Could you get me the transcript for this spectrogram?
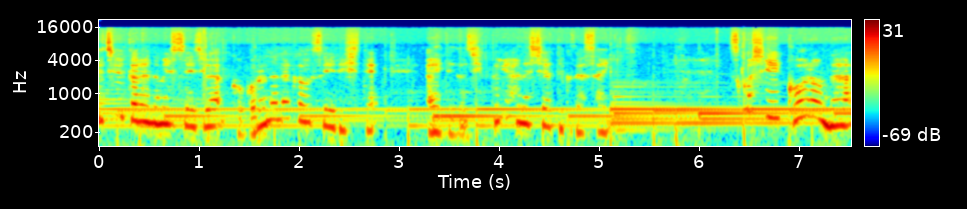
宇宙からのメッセージは心の中を整理して相手とじっくり話し合ってください。少し口論が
